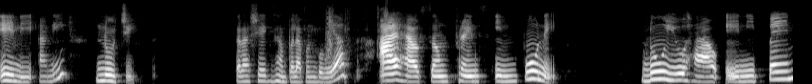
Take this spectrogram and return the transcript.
एनी आणि नोची तर असे एक्झाम्पल आपण बघूया. I have some friends in Pune do you have any pen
